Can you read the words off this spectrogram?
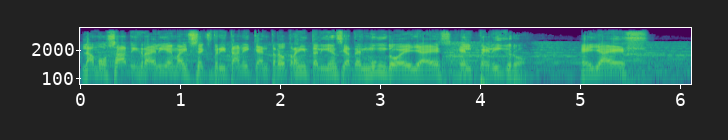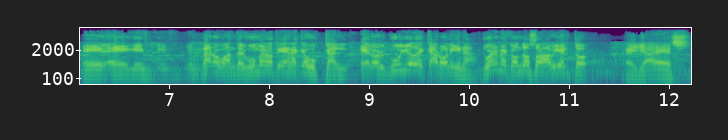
la Mossad israelí y MI6 británica, entre otras inteligencias del mundo. Ella es el peligro. Ella es. Eh, eh, eh, hermano, Wonder Woman no tiene nada que buscar. El orgullo de Carolina. Duerme con dos ojos abiertos. Ella es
